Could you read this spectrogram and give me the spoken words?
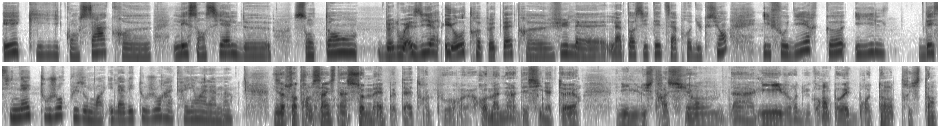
et qui consacre euh, l'essentiel de son temps de loisirs et autres peut-être euh, vu l'intensité de sa production. Il faut dire qu'il dessinait toujours plus ou moins. Il avait toujours un crayon à la main. 1935, c'est un sommet peut-être pour euh, Romanin dessinateur, l'illustration d'un livre du grand poète breton Tristan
